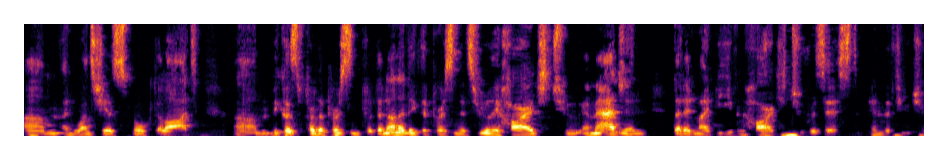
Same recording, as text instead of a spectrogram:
um, and once she has smoked a lot. Um, because for the person, for the non-addicted person, it's really hard to imagine that it might be even hard to resist in the future.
